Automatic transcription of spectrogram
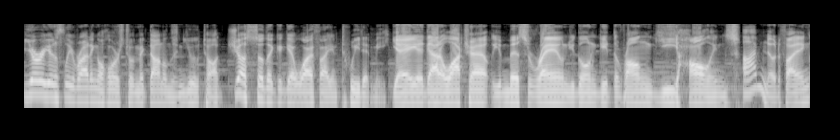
furiously riding a horse to a McDonald's in Utah just so they could get Wi-Fi and tweet at me. Yeah, you gotta watch out. You mess around, you're gonna get the wrong yee haulings. I'm notifying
